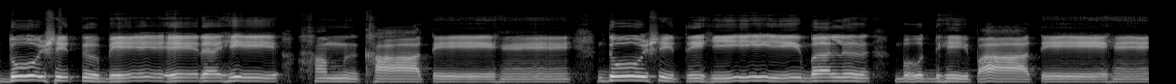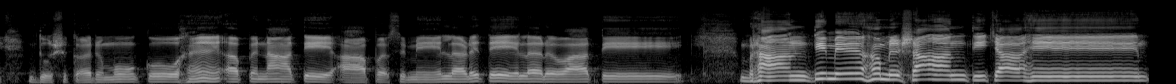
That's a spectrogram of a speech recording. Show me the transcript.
दूषित बेरही हम खाते हैं। दूषित ही बल बुद्धि पाते हैं। दुष्कर्मों को हैं अपनाते, आपस में लड़ते, लड़वाते। भ्रांति में हम शांति चाहें,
